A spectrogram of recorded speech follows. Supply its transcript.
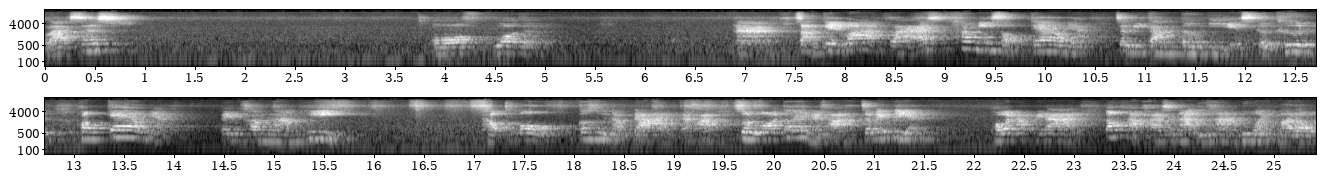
glasses of water สังเกตว่า glass ถ้ามีสองแก้วเนี่ย จะมีการเติม es เกิดขึ้น เพราะแก้วเนี่ยเป็นคำนามที่ countable ก็คือนับได้นะคะ ส่วน water เห็นไหมคะ จะไม่เปลี่ยน เพราะว่านับไม่ได้ ต้องหาภาชนะหรือหาหน่วยมารอง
